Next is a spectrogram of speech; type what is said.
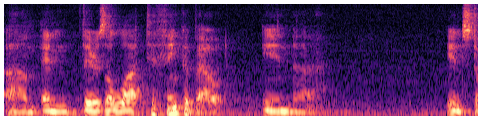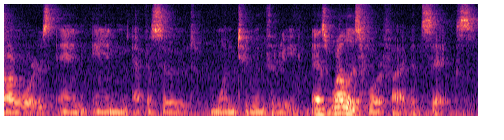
um, and there's a lot to think about in uh, in Star Wars and in episodes one, two, and three, as well as four, five, and 6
